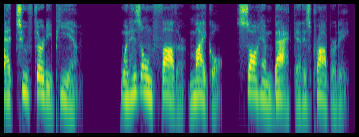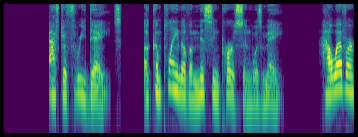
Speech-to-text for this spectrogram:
at 2.30 p.m when his own father, Michael, saw him back at his property. After three days, a complaint of a missing person was made. However,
